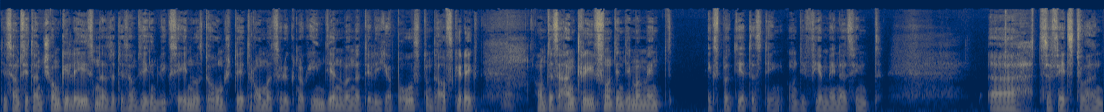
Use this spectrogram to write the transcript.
Das haben sie dann schon gelesen, also das haben sie irgendwie gesehen, was da oben steht. Roma zurück nach Indien, war natürlich erbost und aufgeregt, ja. haben das angegriffen und in dem Moment explodiert das Ding und die vier Männer sind äh, zerfetzt worden.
